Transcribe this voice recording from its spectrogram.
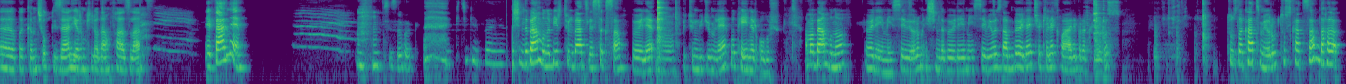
Ee, bakın çok güzel. Yarım kilodan fazla. Efendim? Size bak. Küçük insan ya. Şimdi ben bunu bir tülbentle sıksam böyle hmm, bütün gücümle bu peynir olur. Ama ben bunu böyle yemeyi seviyorum. Eşim de böyle yemeyi seviyor. O yüzden böyle çökelek vari bırakıyoruz. Tuz da katmıyorum. Tuz katsam daha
